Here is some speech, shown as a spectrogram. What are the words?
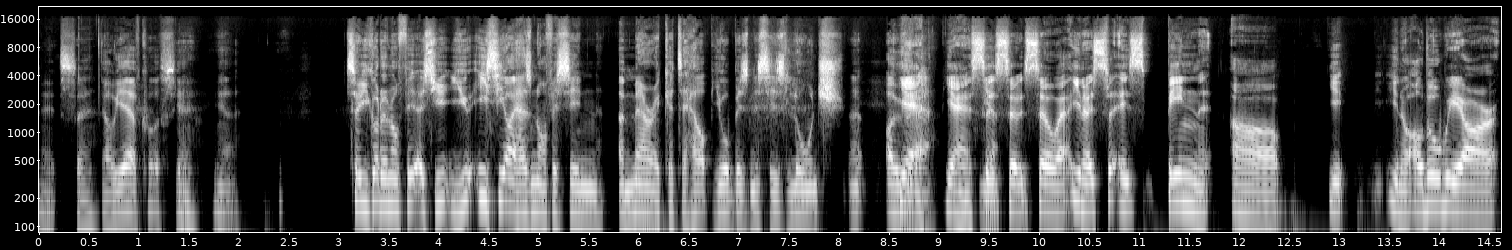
it's uh, oh yeah, of course, yeah, yeah. yeah. So you got an office. You, you, ECI has an office in America to help your businesses launch uh, over yeah, there. Yeah, so yeah. so so uh, you know, it's it's been uh, you, you know, although we are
